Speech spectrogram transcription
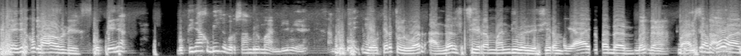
Kayaknya aku paham nih. buktinya buktinya aku bisa baru sambil mandi nih ya sambil boker boker keluar, Anda siram mandi berarti siram pakai air badan. Badah. Baru sampoan,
